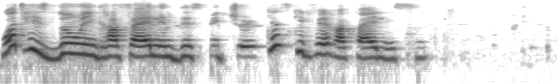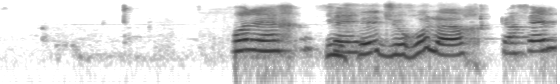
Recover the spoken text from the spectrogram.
What he's doing, Raphaël, in this picture? Qu'est-ce qu'il fait, Raphaël, ici? Roller. Il Fait. fait du roller. Raphaël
